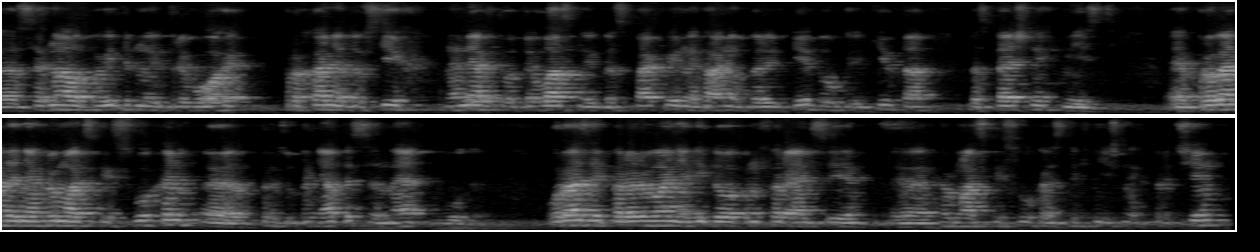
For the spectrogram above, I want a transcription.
е, сигналу повітряної тривоги прохання до всіх не нехтувати власною безпекою, негайно перейти до укриттів та безпечних місць. Е, Проведення громадських слухань е, призупинятися не буде. У разі переривання відеоконференції е, громадських слухань з технічних причин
